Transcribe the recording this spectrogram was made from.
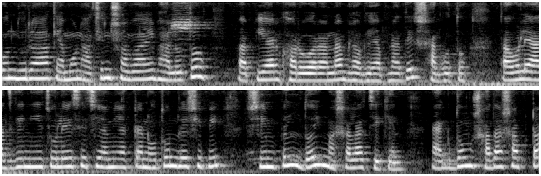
বন্ধুরা, কেমন আছেন সবাই? ভালো তো? পাপিয়ার ঘরোয়া রান্না ব্লগে আপনাদের স্বাগত। তাহলে আজকে নিয়ে চলে এসেছি আমি একটা নতুন রেসিপি সিম্পল দই মশালা চিকেন একদম সাদা সাপটা,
